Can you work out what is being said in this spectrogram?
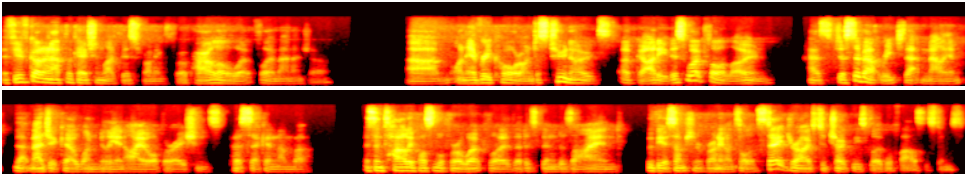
If you've got an application like this running through a parallel workflow manager um, on every core on just two nodes of Gadi, this workflow alone has just about reached that million, that magic uh, 1 million IO operations per second number. It's entirely possible for a workflow that has been designed with the assumption of running on solid state drives to choke these global file systems.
